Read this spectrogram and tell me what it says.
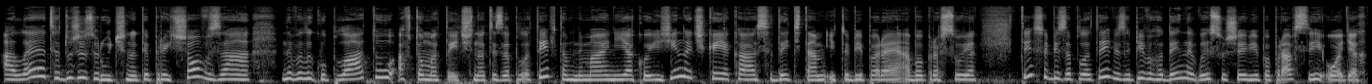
але це дуже зручно. Ти прийшов за невелику плату автоматично. Ти заплатив, там немає ніякої жіночки, яка сидить там і тобі пере або прасує. Ти собі заплатив і за півгодини висушив і поправ свій одяг.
